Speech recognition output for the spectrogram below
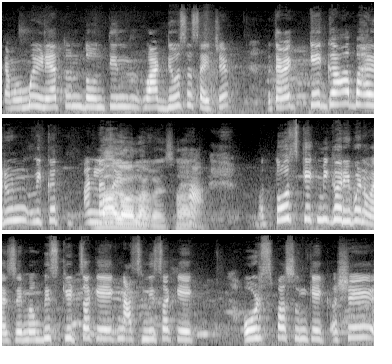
त्यामुळे महिन्यातून दोन तीन वाढदिवस असायचे. मग त्यावेळी केक हा बाहेरून विकत आणला मागावा जायचा. हा. हा. मग तोच केक मी घरी बनवायचे. मग बिस्किटचा केक नाचणीचा केक ओट्सपासून केक असे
